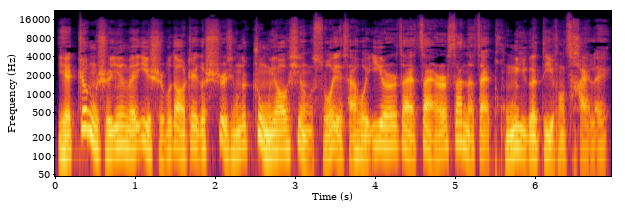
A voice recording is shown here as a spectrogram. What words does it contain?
也正是因为意识不到这个事情的重要性，所以才会一而再、再而三的在同一个地方踩雷。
